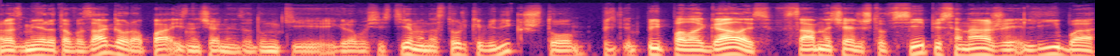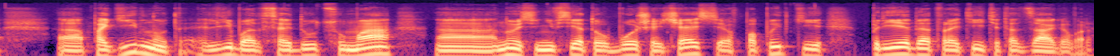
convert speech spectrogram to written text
размер этого заговора по изначальной задумке игровой системы настолько велик, что предполагается, предполагалось в самом начале, что все персонажи либо а, погибнут, либо сойдут с ума, а, ну, если не все, то большая часть в попытке предотвратить этот заговор.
